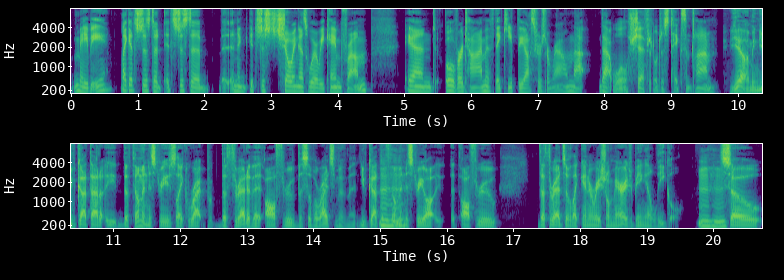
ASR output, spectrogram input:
maybe. Like it's just a, it's just a, an, it's just showing us where we came from. And over time, if they keep the Oscars around, that, that will shift. It'll just take some time. Yeah, I mean, you've got that. The film industry is like right the thread of it all through the civil rights movement. You've got the film Mhm. industry all all through the threads of like interracial marriage being illegal. hmm So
